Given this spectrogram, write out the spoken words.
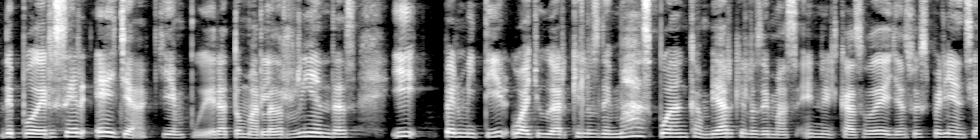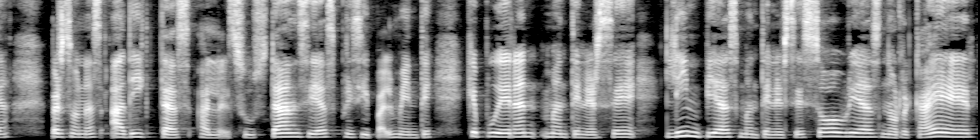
de poder ser ella quien pudiera tomar las riendas y permitir o ayudar que los demás puedan cambiar, que los demás, en el caso de ella, en su experiencia, personas adictas a las sustancias principalmente, que pudieran mantenerse limpias, mantenerse sobrias, no recaer,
